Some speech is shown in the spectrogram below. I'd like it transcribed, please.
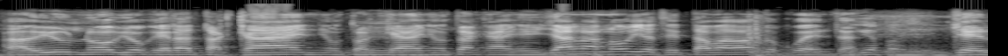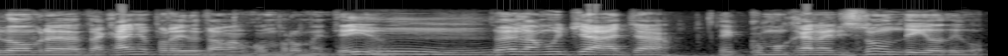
había un novio que era tacaño, tacaño, tacaño. Y ya la novia se estaba dando cuenta que el hombre era tacaño, pero ellos estaban comprometidos. Mm. Entonces la muchacha, eh, como canalizó un día, digo,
